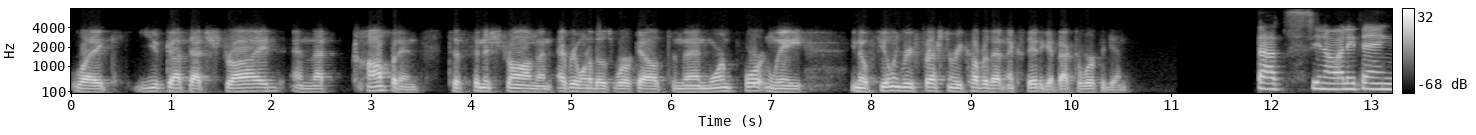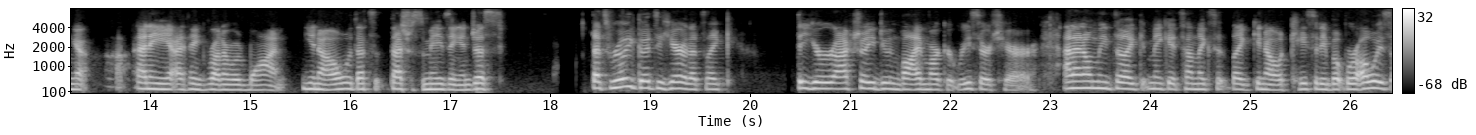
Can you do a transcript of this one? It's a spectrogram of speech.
like you've got that stride and that confidence to finish strong on every one of those workouts, and then more importantly, you know, feeling refreshed and recover that next day to get back to work again. That's you know anything any I think runner would want. You know, that's that's just amazing and just that's really good to hear. That's like that you're actually doing live market research here. And I don't mean to like make it sound like like you know a case study, but we're always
